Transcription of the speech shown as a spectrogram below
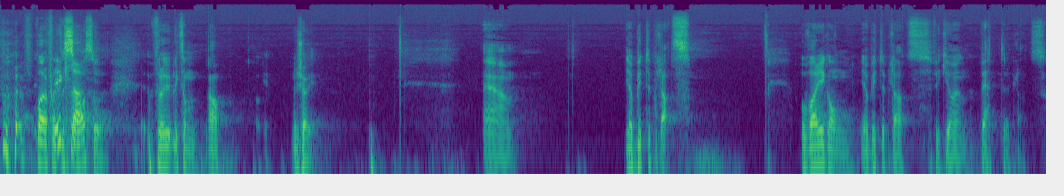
Bara för att du sa så. För liksom, ja, okay. nu kör vi. Eh, jag bytte plats. Och varje gång jag bytte plats fick jag en bättre plats.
